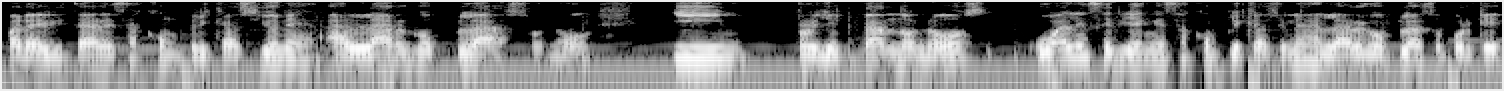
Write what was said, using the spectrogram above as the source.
para evitar esas complicaciones a largo plazo, ¿no? Y proyectándonos cuáles serían esas complicaciones a largo plazo, porque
